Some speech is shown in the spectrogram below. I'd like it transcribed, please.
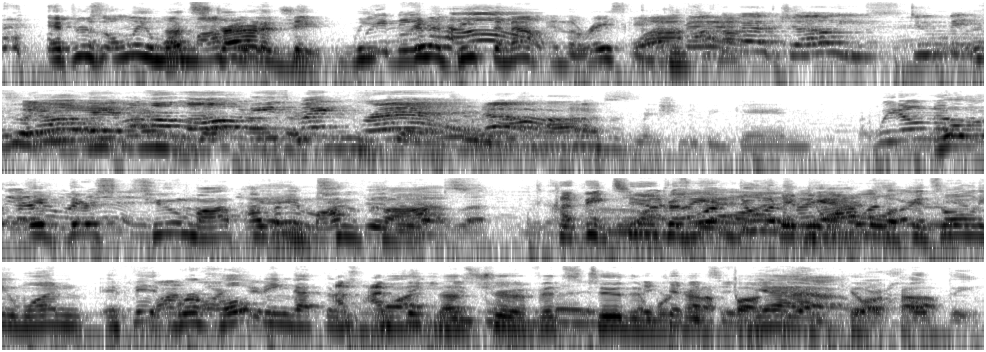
not? if there's only one That's mafia, strategy. They, we, we are gonna help. beat them out in the race game. Wow. Talk about Joe, you stupid idiot. Like, Leave him alone. He's my friend. No. A lot of information to be gained. We don't know well, the if there's is. two mafia and many two cops, could be two. Because we're doing a gamble. If it's only one, if it, we're hoping that there's one. That's true. If it's two, then we're kind of fucked. Yeah, we're hoping.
